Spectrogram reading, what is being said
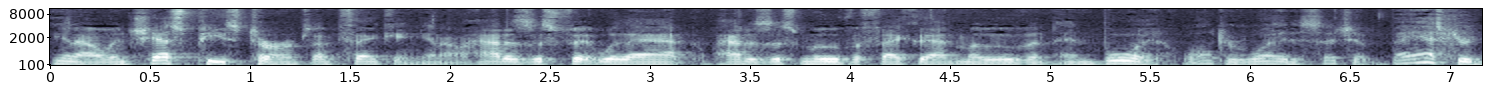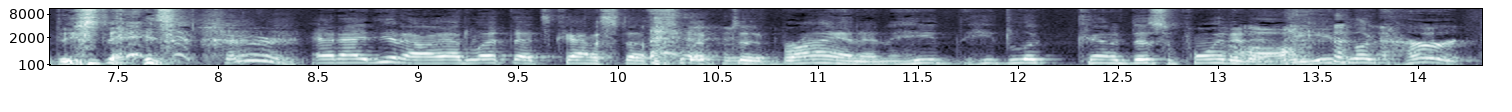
you know, in chess piece terms, I'm thinking, you know, how does this fit with that? How does this move affect that move? And, and boy, Walter White is such a bastard these days. Sure. and I, you know, I'd let that kind of stuff slip to Bryan, and he'd he'd look kind of disappointed in me. He'd look hurt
